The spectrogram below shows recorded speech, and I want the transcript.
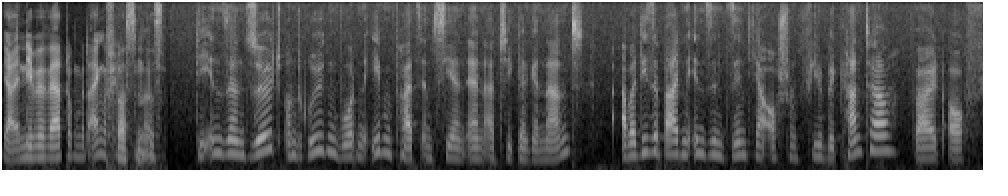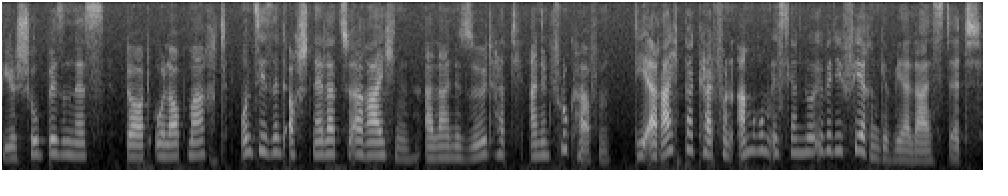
ja in die Bewertung mit eingeflossen ist. Die Inseln Sylt und Rügen wurden ebenfalls im CNN-Artikel genannt. Aber diese beiden Inseln sind ja auch schon viel bekannter, weil auch viel Showbusiness dort Urlaub macht. Und sie sind auch schneller zu erreichen. Alleine Sylt hat einen Flughafen. Die Erreichbarkeit von Amrum ist ja nur über die Fähren gewährleistet.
